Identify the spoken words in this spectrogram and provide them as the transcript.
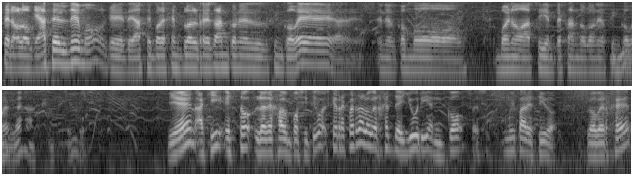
Pero lo que hace el Nemo, que te hace, por ejemplo, el Resam con el 5B, eh, en el combo bueno así empezando con el 5B. Bien, aquí esto lo he dejado en positivo. Es que recuerda el overhead de Yuri en KOF, es muy parecido. El overhead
